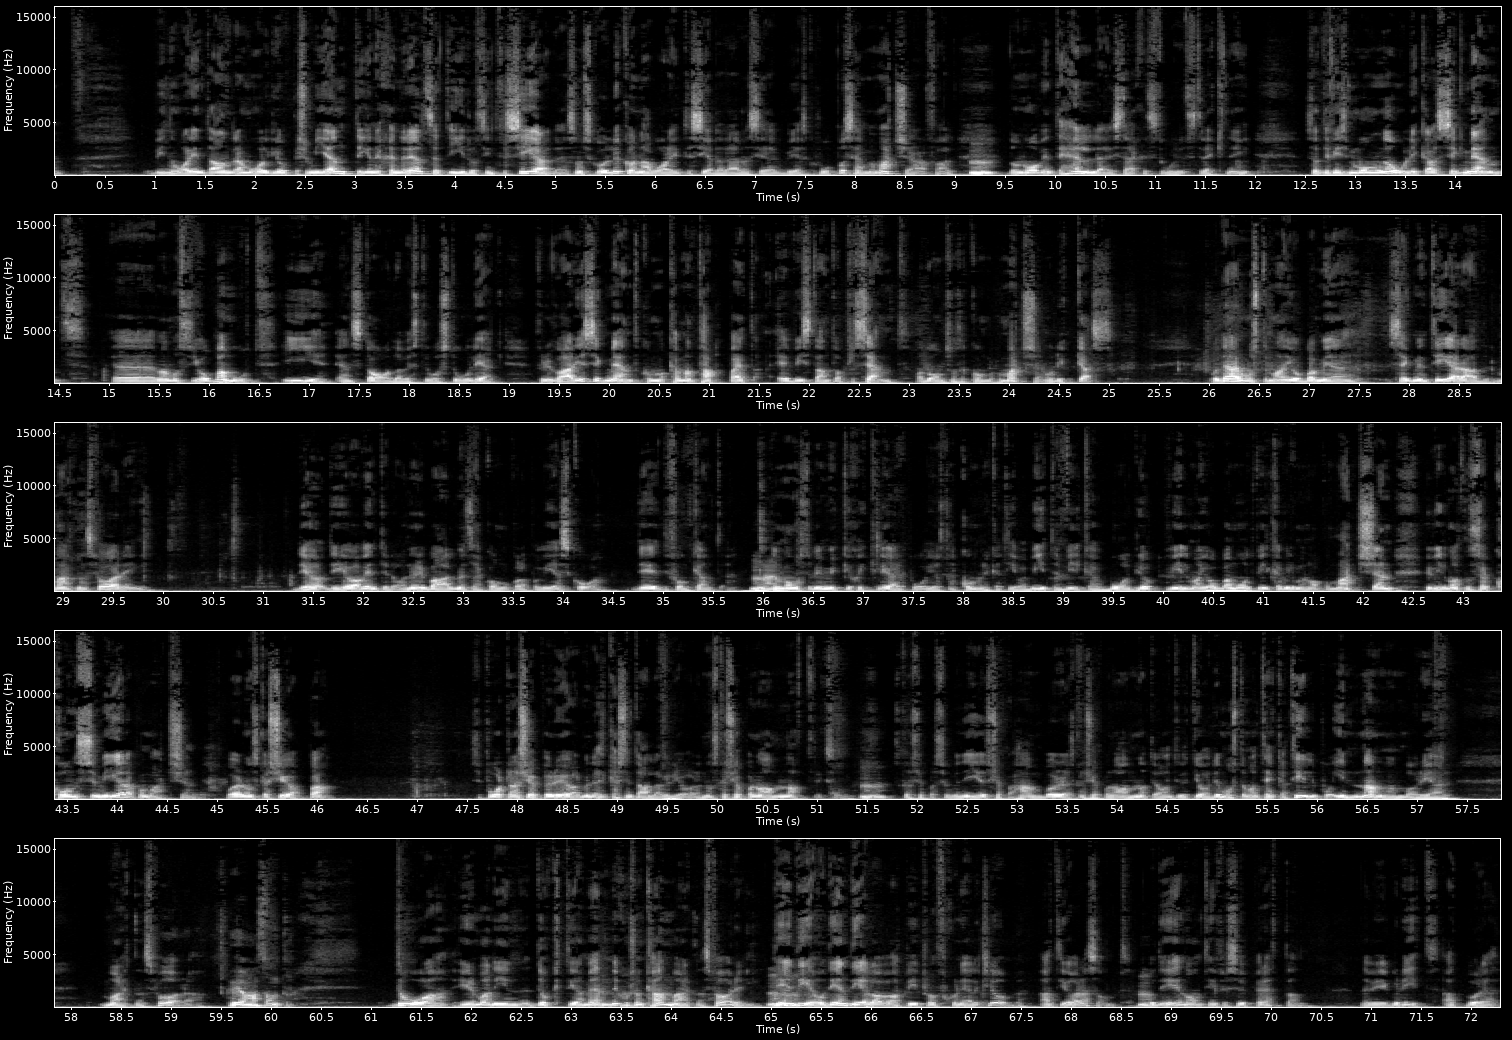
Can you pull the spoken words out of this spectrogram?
Vi når inte andra målgrupper som egentligen är generellt sett idrottsintresserade. Som skulle kunna vara intresserade av även se VSK Fotbolls hemmamatcher i alla fall. Mm. De når vi inte heller i särskilt stor utsträckning. Så att det finns många olika segment eh, man måste jobba mot i en stad av Västerås storlek. För i varje segment kan man tappa ett, ett visst antal procent av de som ska komma på matchen och lyckas. Och där måste man jobba med segmenterad marknadsföring. Det, det gör vi inte idag. Nu är det bara allmänt så här, kom och kolla på VSK. Det, det funkar inte. Mm. Man måste bli mycket skickligare på just den kommunikativa biten. Vilka målgrupper vill man jobba mot? Vilka vill man ha på matchen? Hur vill man att de ska konsumera på matchen? Vad är det de ska köpa? Supportrarna köper öl, men det kanske inte alla vill göra. De ska köpa något annat. Liksom. Mm. Ska köpa souvenirer, köpa hamburgare, ska köpa något annat. Ja, inte vet jag. Det måste man tänka till på innan man börjar marknadsföra. Hur gör man sånt då? Då hyr man in duktiga människor som kan marknadsföring. Mm. Det är mm. det. Och det är en del av att bli professionell klubb. Att göra sånt. Mm. Och det är någonting för Superettan. När vi går dit. Att börja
